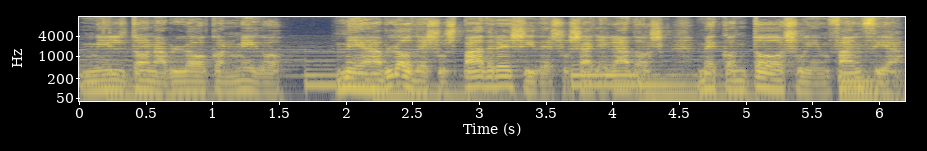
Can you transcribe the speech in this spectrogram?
Milton habló conmigo. Me habló de sus padres y de sus allegados. Me contó su infancia,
